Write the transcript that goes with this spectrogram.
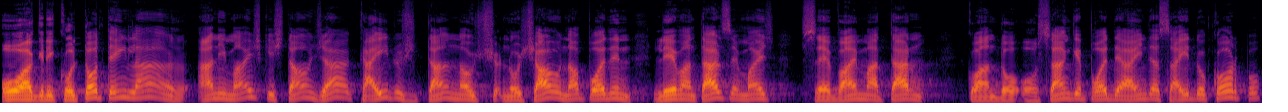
O agricultor tem lá animais que estão já caídos, estão no, chão, não podem levantar-se, mas você vai matar quando o sangue pode ainda sair do corpo.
